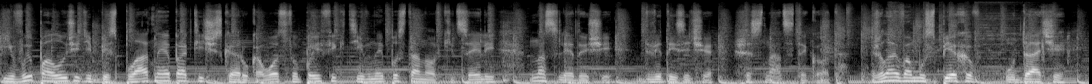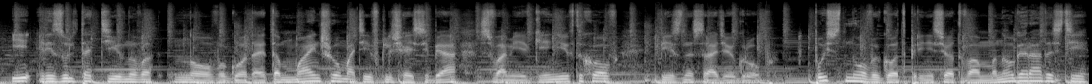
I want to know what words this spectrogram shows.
и вы получите бесплатное практическое руководство по эффективной постановке целей на следующий 2016 год. Желаю вам успехов, удачи и результативного Нового года. Это Show Мотив «Включай себя». С вами Евгений Евтухов, Бизнес Радио Групп. Пусть Новый год принесет вам много радости,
